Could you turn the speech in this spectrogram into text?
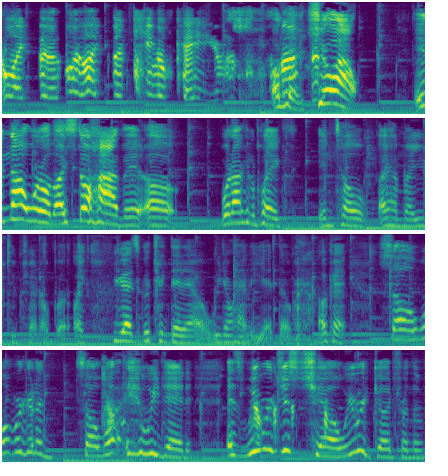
like the like the king of caves. Okay, chill out. In that world, I still have it. Uh, we're not gonna play until I have my YouTube channel, but like, you guys go check that out. We don't have it yet though. Okay, so what we're gonna, so what we did is we were just chill. We were good for the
